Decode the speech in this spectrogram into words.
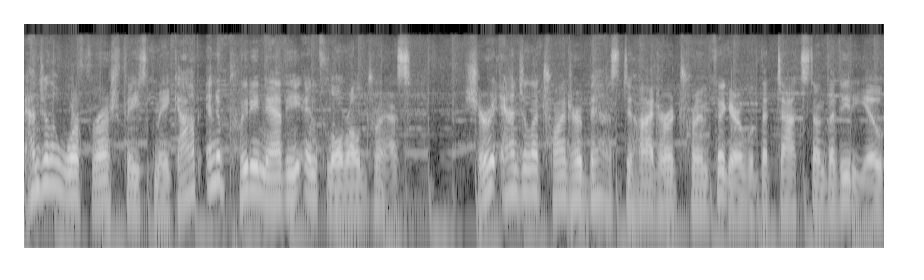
Angela wore fresh-faced makeup and a pretty navy and floral dress. Sure, Angela tried her best to hide her trim figure with the text on the video,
